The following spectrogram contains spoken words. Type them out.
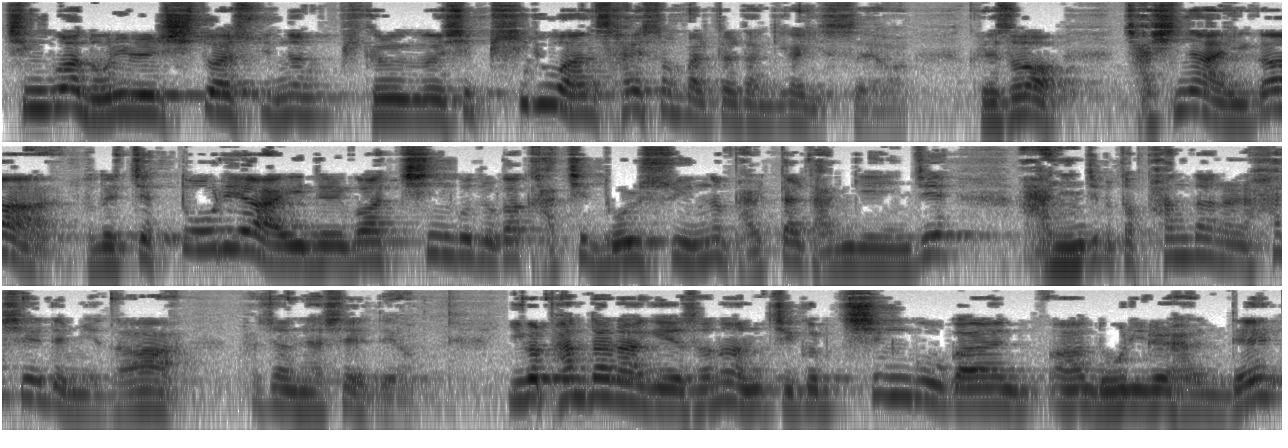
친구와 놀이를 시도할 수 있는 그것이 필요한 사회성 발달 단계가 있어요. 그래서 자신의 아이가 도대체 또래 아이들과 친구들과 같이 놀 수 있는 발달 단계인지 아닌지부터 판단을 하셔야 됩니다. 판단하셔야 돼요. 이걸 판단하기 위해서는 지금 친구가 어, 놀이를 하는데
